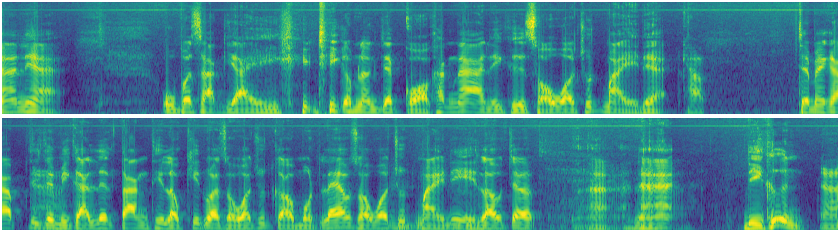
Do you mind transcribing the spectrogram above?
นะเนี่ย อุปสรรคใหญ่ ที่กำลังจะก่อข้างหน้านี่คือ สวชุดใหม่เนี่ย ครับ ใช่ไหมครับ ที่จะมีการเลือกตั้งที่เราคิดว่าสวชุดเก่าหมดแล้ว สวชุดใหม่นี่เราจะอ่านะฮะดีขึ้น อ่า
